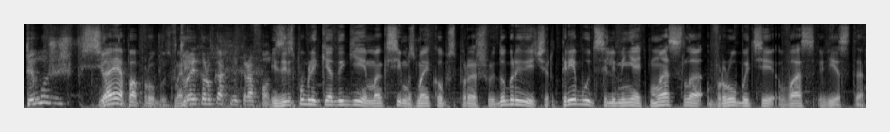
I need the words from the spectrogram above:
Ты можешь все. Да, я попробую. В Смотри. твоих руках микрофон. Из Республики Адыгея Максим из Майкоп спрашивает. Добрый вечер. Требуется ли менять масло в роботе ВАЗ Веста?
